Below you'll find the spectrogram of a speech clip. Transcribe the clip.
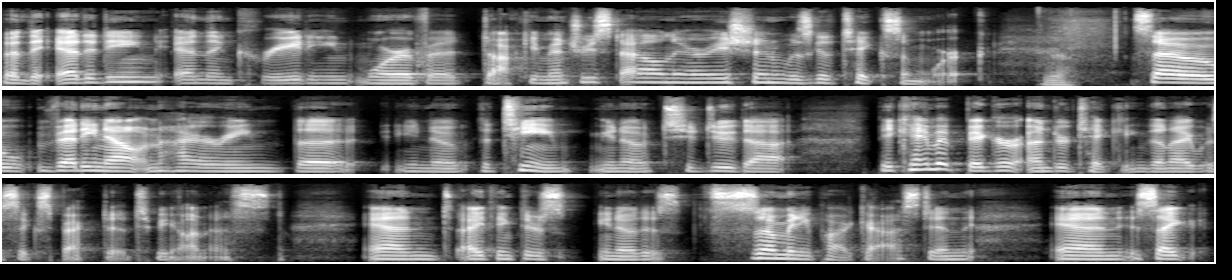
but the editing and then creating more of a documentary style narration was going to take some work. Yeah. So vetting out and hiring the, you know, the team, you know, to do that became a bigger undertaking than I was expected, to be honest. And I think there's, you know, there's so many podcasts and and it's like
